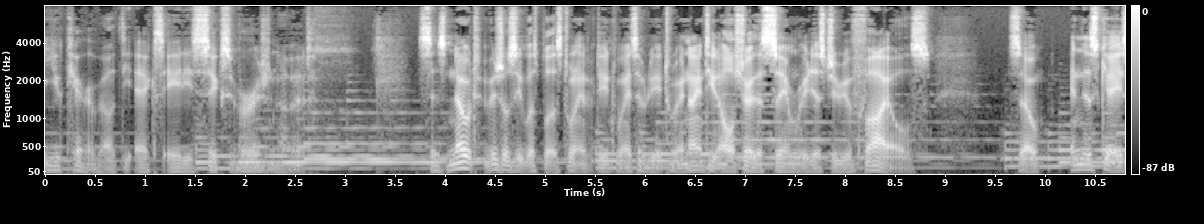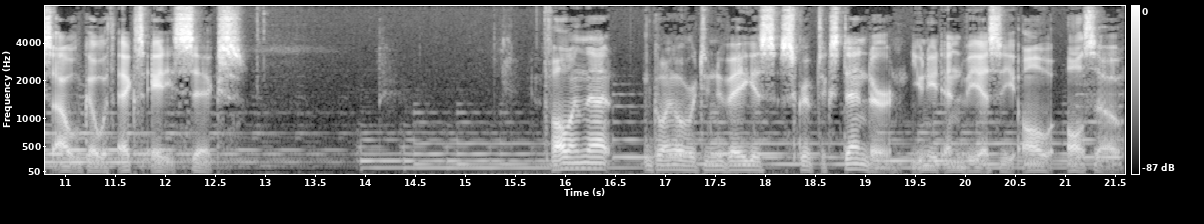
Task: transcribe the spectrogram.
you care about the x86 version of it. it says Note Visual C 2015, 2017, 2019 all share the same redistributed files. So, in this case, I will go with x86. Following that, going over to New Vegas script extender, you need NVSE all, also.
